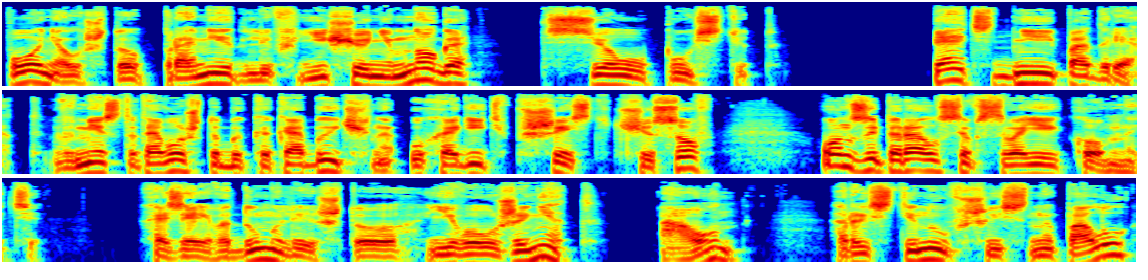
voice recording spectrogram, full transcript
понял, что, промедлив еще немного, все упустит. Пять дней подряд, вместо того, чтобы, как обычно, уходить в шесть часов, он запирался в своей комнате. Хозяева думали, что его уже нет, а он растянувшись на полу,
